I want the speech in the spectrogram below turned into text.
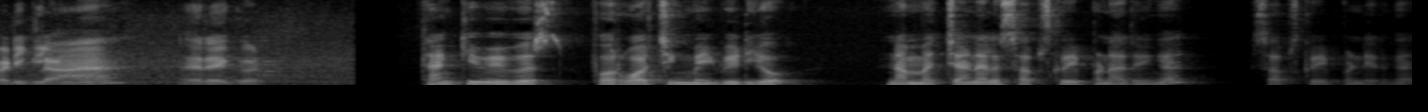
படிக்கலாம். Very good thank you viewers for வாட்சிங் மை வீடியோ நம்ம சேனலை சப்ஸ்கிரைப் பண்ணாதீங்க. சப்ஸ்கிரைப் பண்ணிடுங்க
